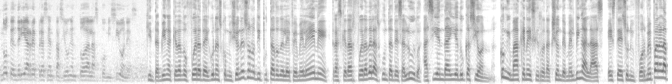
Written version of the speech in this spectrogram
no tendría representación en todas las comisiones. Quien también ha quedado fuera de algunas comisiones son los diputados del FMLN, tras quedar fuera de las juntas de salud, Hacienda y Educación. Con imágenes y redacción de Melvin Alas, este es un informe para la.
